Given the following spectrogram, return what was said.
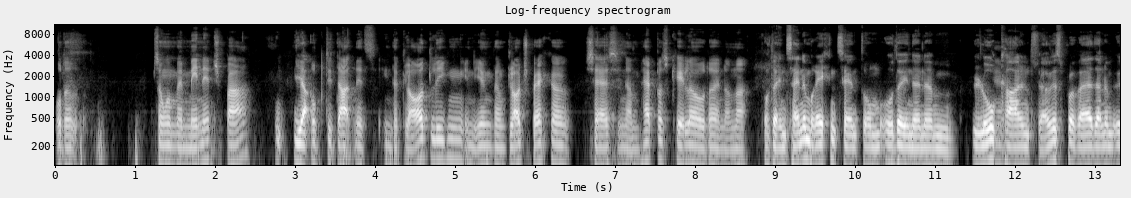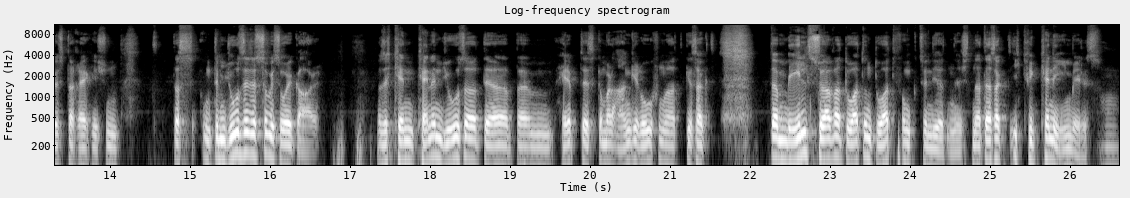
oder sagen wir mal managebar. Ja. Ob die Daten jetzt in der Cloud liegen, in irgendeinem Cloud-Speicher, sei es in einem Hyperscaler oder in einer. Oder in seinem Rechenzentrum oder in einem lokalen ja. Service Provider, einem österreichischen. Das, und dem User ist es sowieso egal. Also ich kenne keinen User, der beim Helpdesk einmal angerufen hat, gesagt, der Mail-Server dort und dort funktioniert nicht. Na, der sagt, ich kriege keine E-Mails. Mhm.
